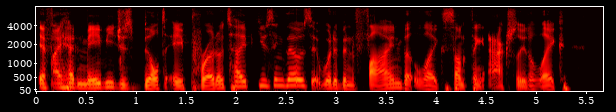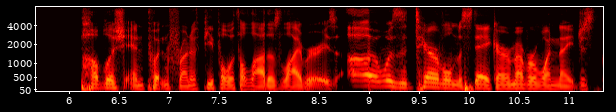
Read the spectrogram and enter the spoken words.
if i had maybe just built a prototype using those it would have been fine but like something actually to like publish and put in front of people with a lot of those libraries. Oh it was a terrible mistake. I remember one night just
